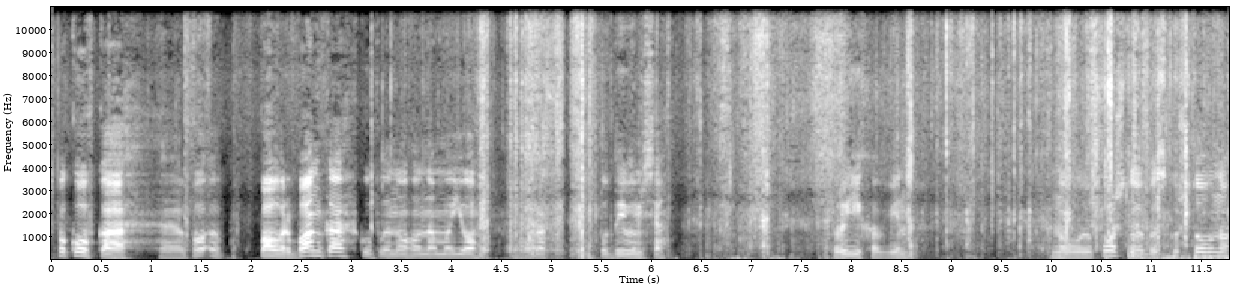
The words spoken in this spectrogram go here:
Розпаковка е, по- павербанка, купленого на моє. Зараз подивимося. Приїхав він новою поштою безкоштовно.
